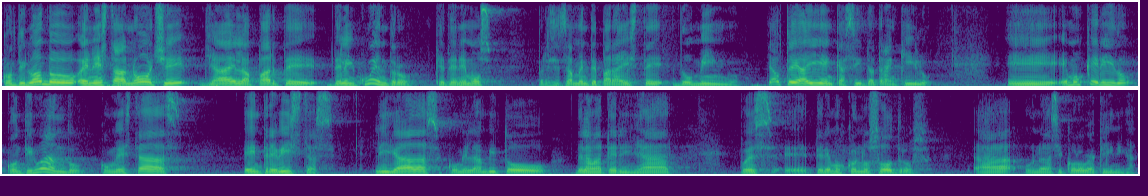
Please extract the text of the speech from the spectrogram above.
continuando en esta noche, ya en la parte del encuentro que tenemos precisamente para este domingo. Ya usted ahí en casita tranquilo. Eh, hemos querido, continuando con estas entrevistas ligadas con el ámbito de la maternidad, pues eh, tenemos con nosotros a una psicóloga clínica,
